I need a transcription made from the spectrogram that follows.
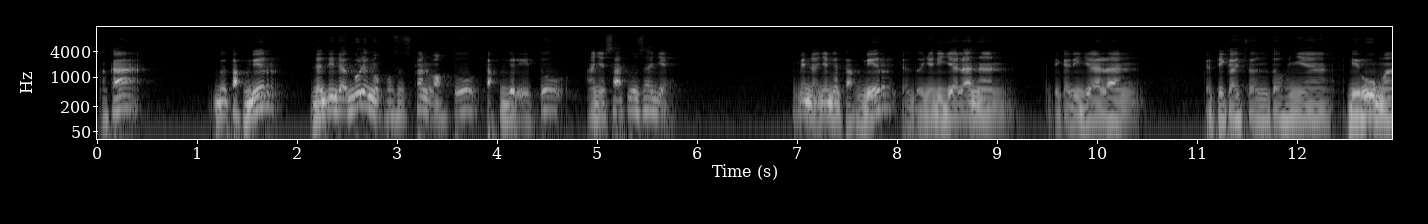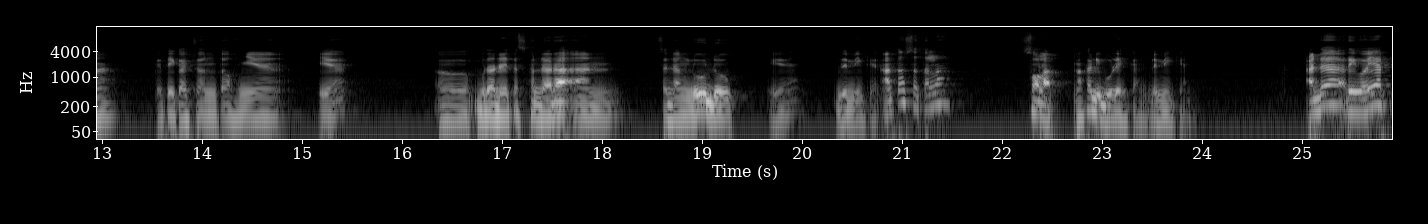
Maka bertakbir dan tidak boleh mengkhususkan waktu takbir itu hanya satu saja. Tapi hendaknya bertakbir contohnya di jalanan ketika di jalan ketika contohnya di rumah ketika contohnya ya e, berada di atas kendaraan, sedang duduk, ya demikian. Atau setelah sholat maka dibolehkan demikian. Ada riwayat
